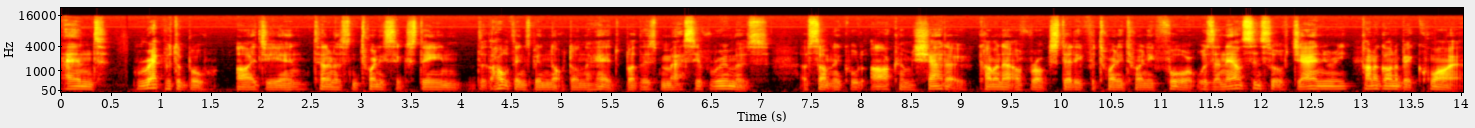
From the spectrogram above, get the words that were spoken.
and reputable IGN telling us in 2016 that the whole thing's been knocked on the head, but there's massive rumours of something called Arkham Shadow coming out of Rocksteady for 2024. It was announced in sort of January, kind of gone a bit quiet.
